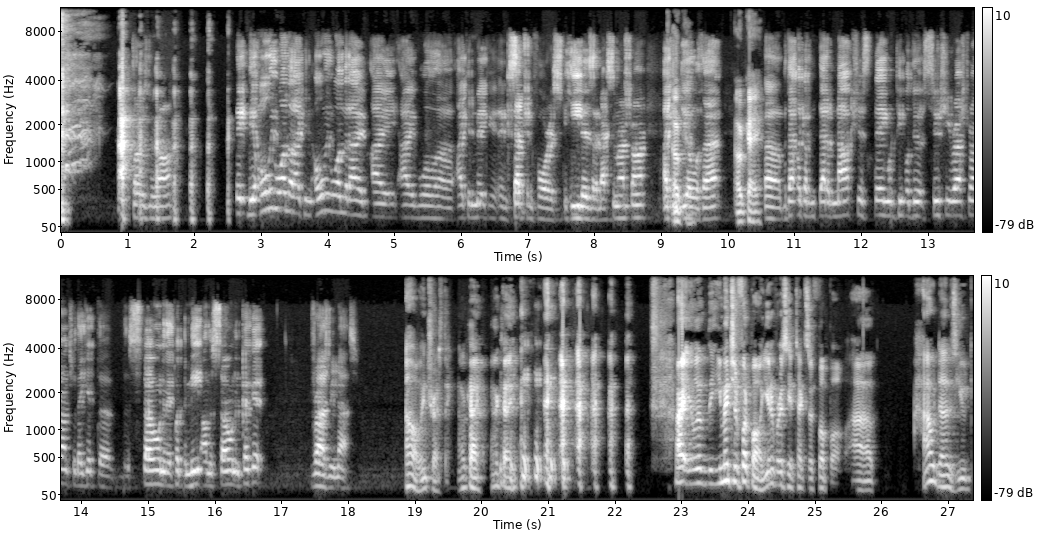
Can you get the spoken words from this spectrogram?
throws me off. The, the only one that I can, only one that I, I, I will, uh, I can make an exception for is fajitas at a Mexican restaurant. I can Okay. deal with that. Okay. Uh, but that like a, that obnoxious thing when people do at sushi restaurants where they get the, the stone and they put the meat on the stone and cook it drives me nuts. Oh, interesting. Okay. Okay. All right. well, You mentioned football, University of Texas football. Uh, how does UT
